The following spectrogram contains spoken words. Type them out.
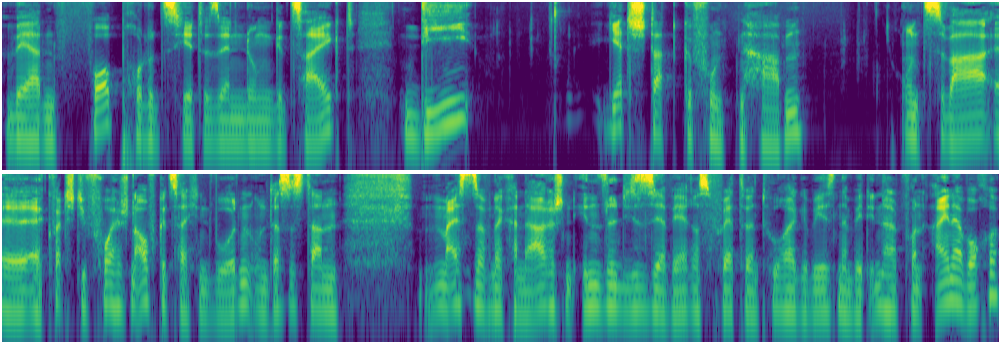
werden vorproduzierte Sendungen gezeigt, die jetzt stattgefunden haben. Und zwar, äh, Quatsch, die vorher schon aufgezeichnet wurden. Und das ist dann meistens auf einer kanarischen Insel. Dieses Jahr wäre es Fuerteventura gewesen. Dann wird innerhalb von einer Woche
